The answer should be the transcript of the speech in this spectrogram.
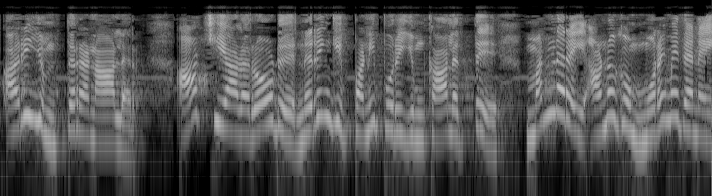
அறியும் திறனாளர். ஆட்சியாளரோடு நெருங்கி பணிபுரியும் காலத்து மன்னரை அணுகும் முறைமைதனை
